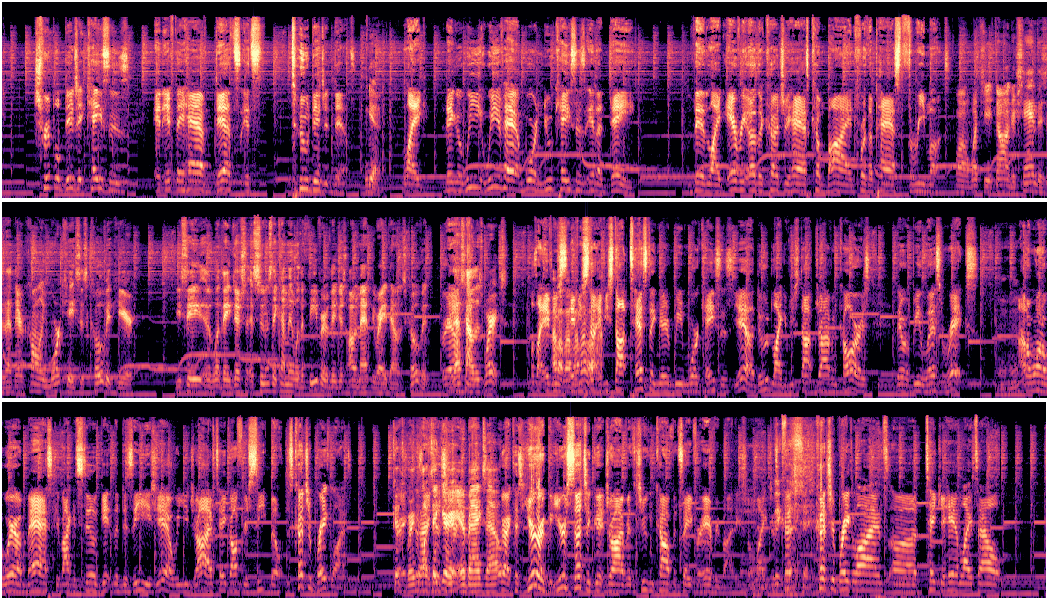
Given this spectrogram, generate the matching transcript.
triple digit cases, and if they have deaths, it's two digit deaths. yeah. Like nigga, we we've had more new cases in a day than like every other country has combined for the past three months. Well, what you don't understand is that they're calling more cases COVID here. You see, what they just as soon as they come in with a fever, they just automatically write it down as COVID. Yeah. That's how this works. I was like, if you, if you stop if you stop testing, there'd be more cases. Yeah, dude. Like if you stop driving cars, there would be less wrecks. I don't want to wear a mask if I can still get the disease. Yeah, when you drive, take off your seatbelt. Just cut your brake lines. Cause, Right, 'cause, like, take 'cause your airbags out. Right, because you're a, you're such a good driver that you can compensate for everybody. So like, just Big cut fact. cut your brake lines, uh, take your headlights out.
